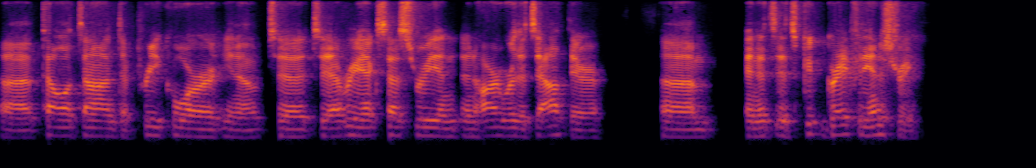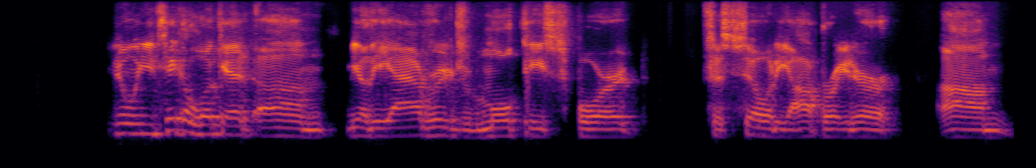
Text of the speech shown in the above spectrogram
uh, Peloton to Precor, you know, to to every accessory and, and hardware that's out there. Um, and it's it's great for the industry. You know, when you take a look at um, you know the average multi-sport facility operator, um,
